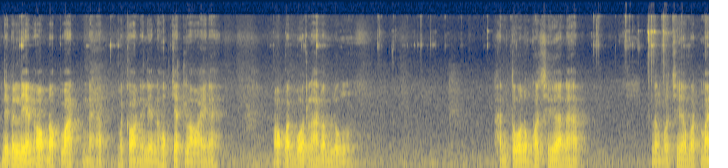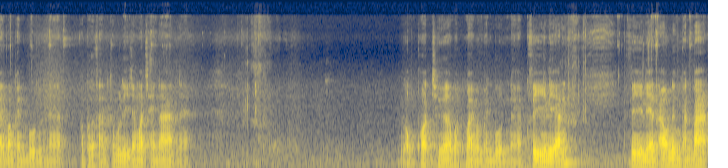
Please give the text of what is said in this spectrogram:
นนี้เป็นเหรียญออกนอกวัดนะครับ เมื่อก่อนนี่เหรียญละหกเจ็ดร้อยนะ ออกวัดโบสถ์ลาดบำรุง ทันตัวหลวงพ่อเชื้อนะครับ หลวงพ่อเชื้อวัดใหม่บำเพ็ญบุญนะครับอำเภอสันคบุรีจังหวัดชัยนาทนะฮะ หลวงพ่อเชื้อวัดใหม่บำเพ็ญบุญนะครับสี่เหรียญสี่เหรียญเอาหนึ่งพันบาท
